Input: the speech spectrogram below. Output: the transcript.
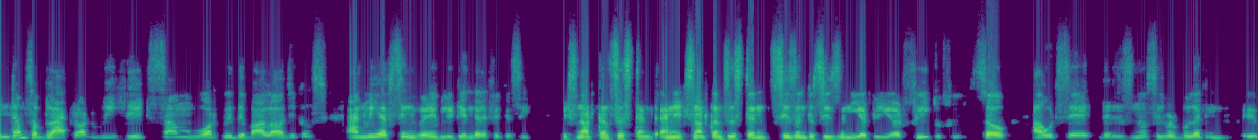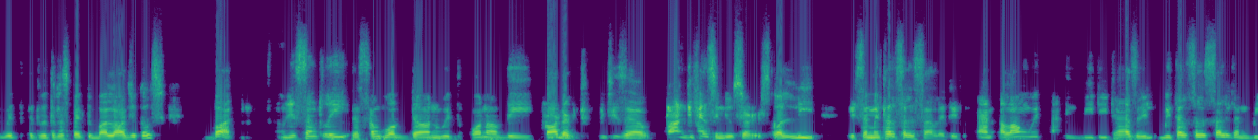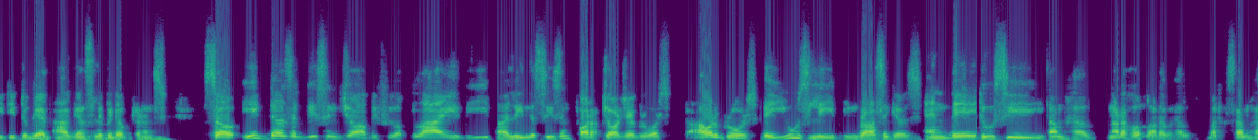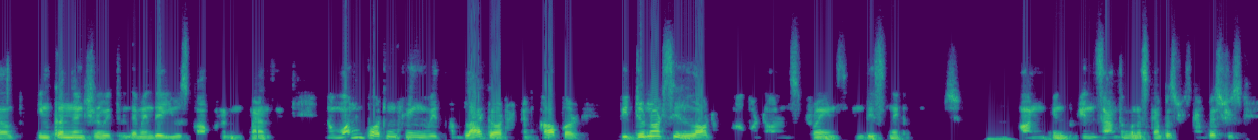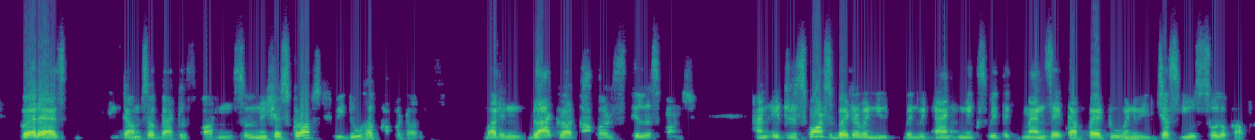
in terms of black rot we did some work with the biologicals and we have seen variability in their efficacy it's not consistent and it's not consistent season to season year to year field to field so I would say there is no silver bullet in, eh, with with respect to biologicals, but recently there's some work done with one of the product which is a plant defense inducer. It's called LEAP. It's a methyl salicylate, and along with I think BT, it has methyl salicylate and BT together against lepidopterans. So it does a decent job if you apply the early in the season for Georgia growers. Our growers, they use LEAP in brassicas and they do see some help, not a whole lot of help, but some help in conjunction with them when they use copper and Manzate. The one important thing with black rot and copper, we do not see a lot of copper tolerant strains in this neck hmm. on in, in Xanthomonas campestris campestris. Whereas in terms of bacterial spot and solanaceous crops, we do have copper tolerance. But in black rot, copper still responds. And it responds better when you when we tank mix with the Manzate compared to when we just use solo copper.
